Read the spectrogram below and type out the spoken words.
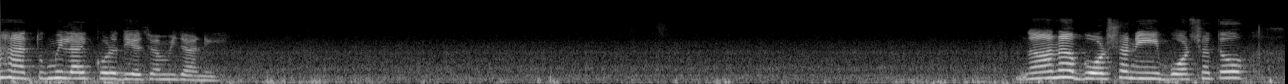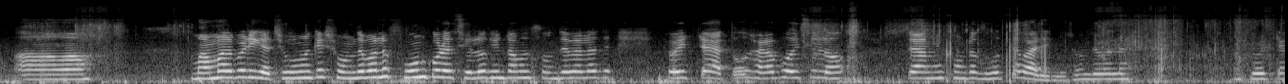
হ্যাঁ হ্যাঁ তুমি লাইক করে দিয়েছ, আমি জানি। না না, বর্ষা নেই, বর্ষা তো মামার বাড়ি গেছে। আমাকে সন্ধেবেলা ফোন করেছিল, কিন্তু আমার সন্ধেবেলা যে শরীরটা এত খারাপ হয়েছিল যে আমি ফোনটা ধরতে পারিনি। সন্ধেবেলা শরীরটা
